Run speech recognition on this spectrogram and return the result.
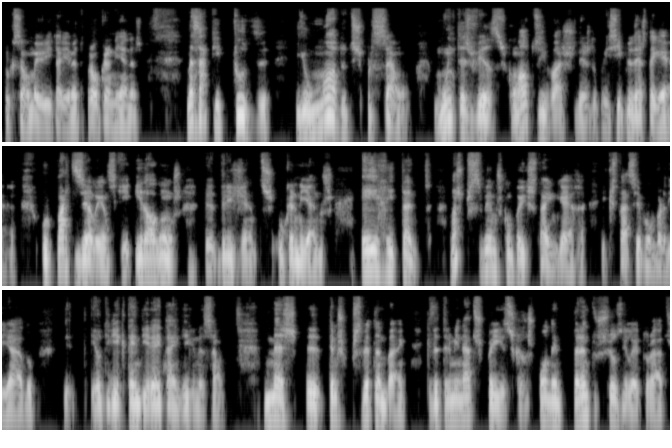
porque são maioritariamente pró-ucranianas, mas a atitude e o modo de expressão, muitas vezes com altos e baixos desde o princípio desta guerra, por parte de Zelensky e de alguns eh, dirigentes ucranianos, é irritante. Nós percebemos que um país que está em guerra e que está a ser bombardeado, eu diria que tem direito à indignação. Mas eh, temos que perceber também que determinados países que respondem perante os seus eleitorados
